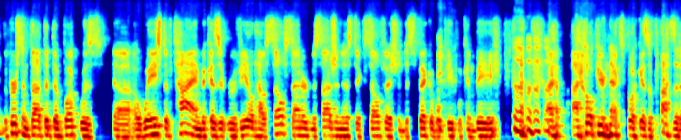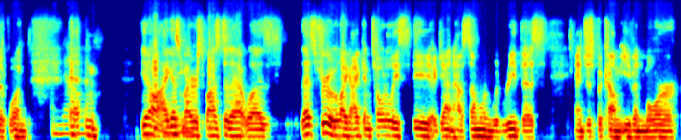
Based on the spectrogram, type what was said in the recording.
the person thought that the book was uh, a waste of time because it revealed how self-centered, misogynistic, selfish, and despicable people can be. I, I, hope your next book is a positive one. And you know, I guess my response to that was that's true. Like I can totally see again how someone would read this and just become even more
